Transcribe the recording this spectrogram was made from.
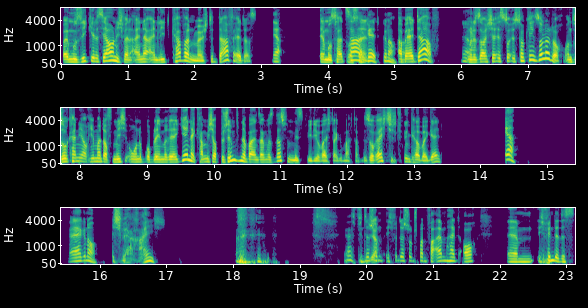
Bei Musik geht es ja auch nicht. Wenn einer ein Lied covern möchte, darf er das. Ja. Er muss halt halt zahlen. Geld, genau. Aber er darf. Ja. Und dann sage ich ja, ist, ist okay, soll er doch. Und so kann ja auch jemand auf mich ohne Probleme reagieren. Der kann mich auch beschimpfen dabei und sagen, was ist das für ein Mistvideo, was ich da gemacht habe. Ist so recht, ich kriege aber Geld. ja, ja, genau. Ich wäre reich. Ja, ich finde das, Ja. schon- ich find das schon spannend. Vor allem halt auch, ähm, ich finde, das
